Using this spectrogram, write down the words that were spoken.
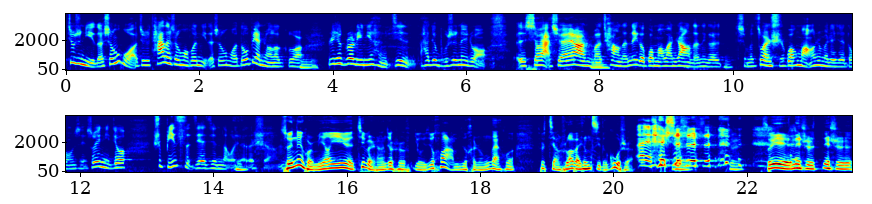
就是你的生活，就是他的生活和你的生活都变成了歌，这些歌离你很近，他就不是那种呃萧亚轩呀什么唱的那个光芒万丈的那个什么钻石光芒什么这些东西，所以你就。是彼此接近的，我觉得是。所以那会儿民谣音乐基本上就是有一句话嘛，就很容易概括，就是讲述老百姓自己的故事。哎，是是是。对，所以那是那是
